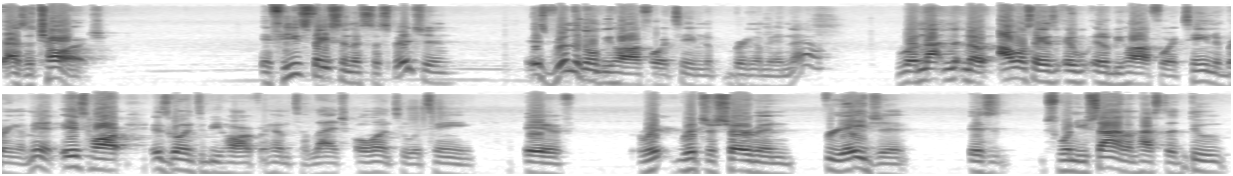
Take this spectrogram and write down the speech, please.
as a charge. If he's facing a suspension, it's really going to be hard for a team to bring him in now. Well, not no. I won't say it's, it, it'll be hard for a team to bring him in. It's hard. It's going to be hard for him to latch on to a team if Ri- Richard Sherman, free agent, is when you sign him has to do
